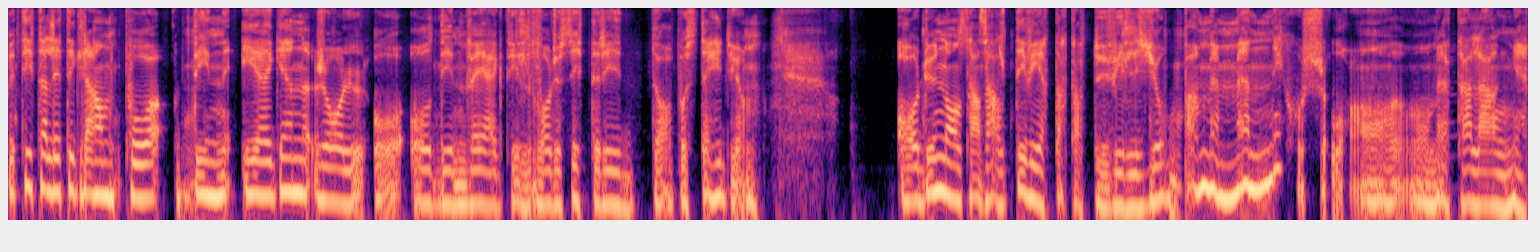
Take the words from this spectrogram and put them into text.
Vi tittar lite grann på din egen roll och, och din väg till var du sitter idag på Stadium. Har du någonstans alltid vetat att du vill jobba med människor så och med talang?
